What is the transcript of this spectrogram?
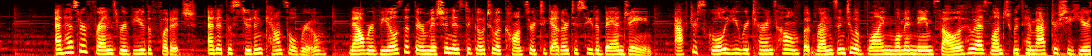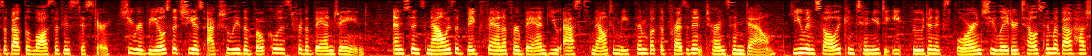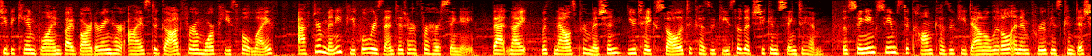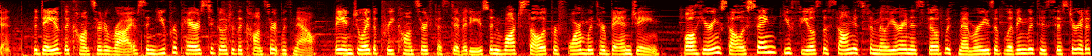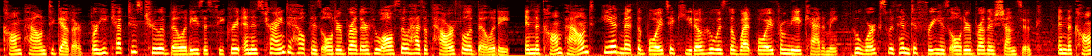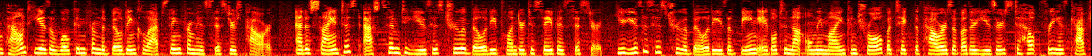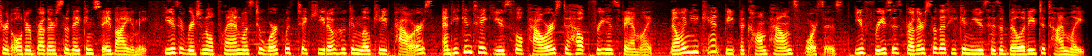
and has her friends review the footage, and at the student council room, Nao reveals that their mission is to go to a concert together to see the band Jane. After school Yu returns home but runs into a blind woman named Sala who has lunch with him after she hears about the loss of his sister. She reveals that she is actually the vocalist for the band Jane. And since Nao is a big fan of her band Yu asks Nao to meet them but the president turns him down. Yu and Sala continue to eat food and explore and she later tells him about how she became blind by bartering her eyes to God for a more peaceful life after many people resented her for her singing. That night, with Nao's permission, Yu takes Sala to Kazuki so that she can sing to him. The singing seems to calm Kazuki down a little and improve his condition. The day of the concert arrives and Yu prepares to go to the concert with Nao. They enjoy the pre-concert festivities and watch Sala perform with her band Jane. While hearing Sala sing, Yu feels the song is familiar and is filled with memories of living with his sister at a compound together, where he kept his true abilities a secret and is trying to help his older brother who also has a powerful ability. In the compound, he had met the boy Takedo who was the wet boy from the academy, who works with him to free his older brother Shunsuke. In the compound, he is awoken from the building collapsing from his sister's power, and a scientist asks him to use his true ability Plunder to save his sister. He uses his true abilities of being able to not only mind control but take the powers of other users to help free his captured older brother so they can save Ayumi. Yu's original plan was to work with Takedo who can locate powers, and he can take useful powers to help free his family. Knowing he can't beat the compound's forces, Yu frees his brother so that he can use his ability to time leap.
